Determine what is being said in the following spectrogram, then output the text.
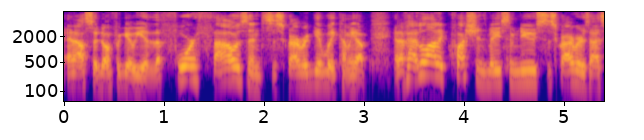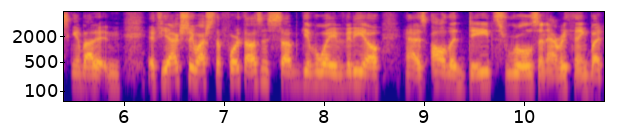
And also don't forget we have the 4,000 subscriber giveaway coming up. And I've had a lot of questions, maybe some new subscribers asking about it. And if you actually watch the 4,000 sub giveaway video, it has all the dates, rules, and everything. But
